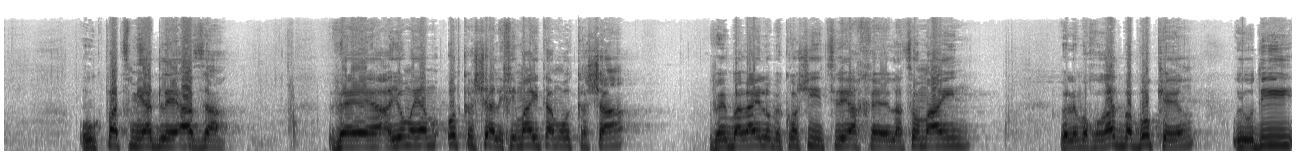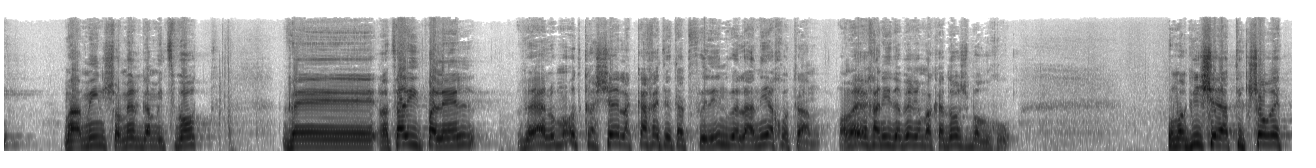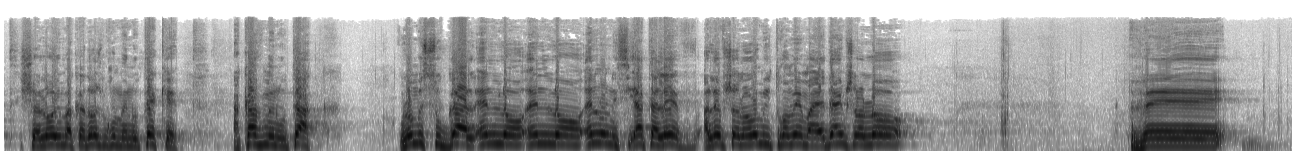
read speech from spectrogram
הוא הוקפץ מיד לעזה, והיום היה מאוד קשה, הלחימה הייתה מאוד קשה, ובלילה בקושי הצליח אה, לעצום עין, ולמחרת בבוקר הוא יהודי מאמין, שומר גם מצוות, ורצה להתפלל, והיה לו מאוד קשה לקחת את התפילין ולהניח אותם. הוא אומר, איך אני אדבר עם הקדוש ברוך הוא? הוא מרגיש שהתקשורת שלו עם הקדוש ברוך הוא מנותקת, הקו מנותק. הוא לא מסוגל, אין לו, אין לו, אין לו נשיאת הלב, הלב שלו לא מתרומם, הידיים שלו לא...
